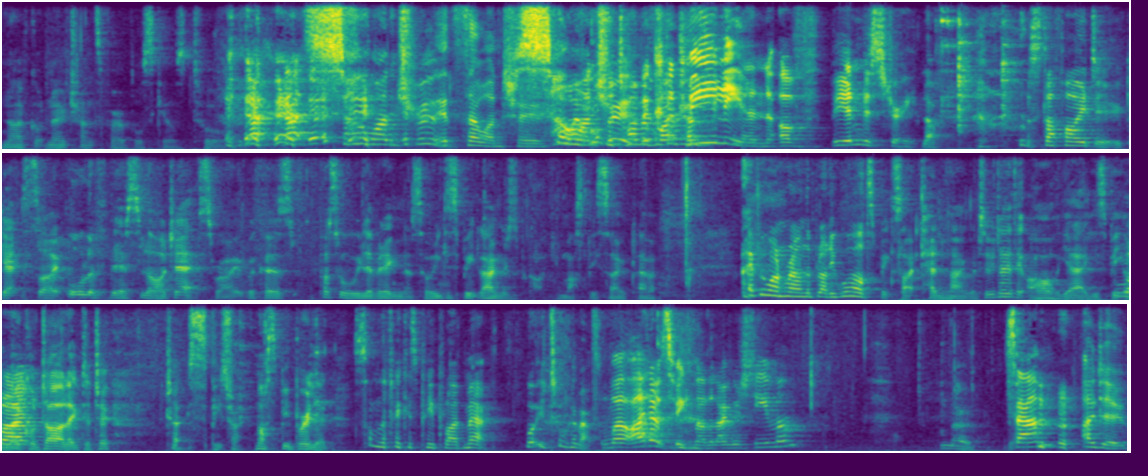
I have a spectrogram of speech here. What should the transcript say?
no, I've got no transferable skills at all. That's so untrue. It's so untrue. so No, I've the untrue. time The, of like trans- chameleon of the industry. Love. the stuff I do gets like all of this largesse, right? Because first of all, we live in England, so we can speak languages. God, you must be so clever. Everyone around the bloody world speaks like ten languages. We don't think, oh yeah, you speak Right. a local dialect or two. Speaks right, must be brilliant. Some of the thickest people I've met. What are you talking about? Well, I don't speak another language. Do you, Mum? No. Sam? I do.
